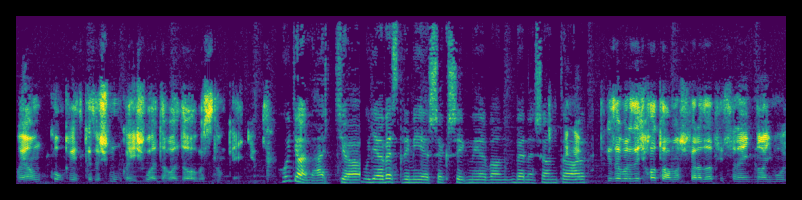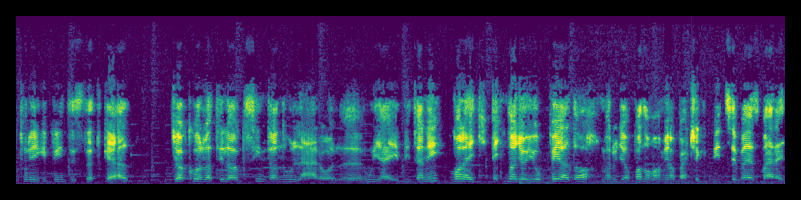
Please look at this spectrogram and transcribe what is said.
olyan konkrét közös munka is volt, ahol dolgoztunk együtt. Hogyan látja? Ugye a Veszprémi érsekségnél van Benes Antal. Igazából ez egy hatalmas feladat, hiszen egy nagy múltú régi pénzüzletet kell gyakorlatilag szinte a nulláról ö, újjáépíteni. Van egy, egy nagyon jó példa, mert ugye a Panohami apátsági pincében ez már egy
